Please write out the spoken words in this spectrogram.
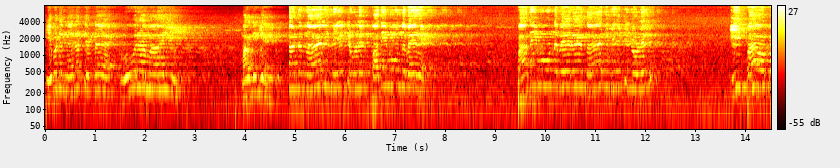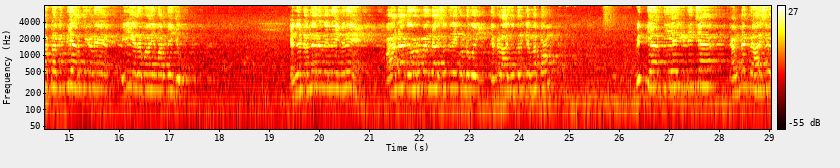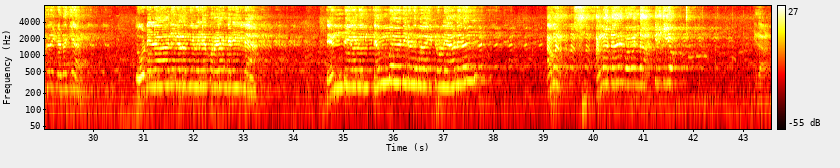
ഇവിടെ നിലത്തിട്ട് ക്രൂരമായി മർദ്ദിക്കുകയായിരുന്നു. നാല് മിനിറ്റിനുള്ളിൽ പതിമൂന്ന് പേരെ പതിമൂന്ന് പേരെ നാല് മിനിറ്റിനുള്ളിൽ ഈ പാവപ്പെട്ട വിദ്യാർത്ഥികളെ ഭീകരമായി മർദ്ദിച്ചു. എന്നിട്ട് അന്നേരം തന്നെ ഇവനെ പാലാ ഗവൺമെന്റ് ആശുപത്രി കൊണ്ടുപോയി. ഞങ്ങൾ ആശുപത്രി ചെന്നപ്പം വിദ്യാർത്ഥിയെ ഇടിച്ച കണ്ടക്ടർ ആശുപത്രി കിടക്കുകയാണ്. തൊഴിലാളികളെന്ന് ഇവരെ പറയാൻ കഴിയില്ല. തെണ്ടികളും തെമ്മാടികളുമായിട്ടുള്ള ആളുകൾ അവർ അങ്ങോട്ടാരും പോകണ്ട. തിരിച്ചോ ഇതാണ്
